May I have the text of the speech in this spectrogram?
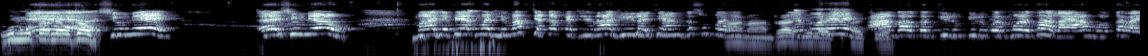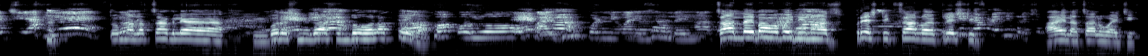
ऊन उतरल्यावर जाऊ. ए शिवण्याव माझ्या बॅग मधली मागच्या कप्प्यातली राजू इलाय ती आण का हा सुपारी ए, राजवीला पोरे, शिकायची. अंगावर तर किलो किलो भर मळ झालाय आंघोळ करायची तुम्हाला चांगल्या बरसनी घासून धुवं लागतंय का? खो, खो, यो, पाय धूळ पडणे वाणी झालंय माझं. चाललंय भाऊ बहिणीनं आज. प्रेस्टिक चालू आहे प्रेस्टिक. आयला चालवायची.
